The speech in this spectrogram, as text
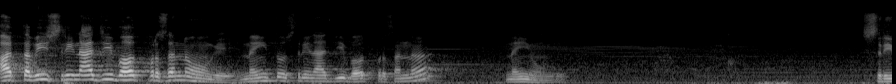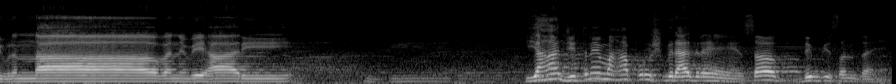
और तभी श्रीनाथ जी बहुत प्रसन्न होंगे, नहीं तो श्रीनाथ जी बहुत प्रसन्न नहीं होंगे। श्री वृंदावन बिहारी। यहाँ जितने महापुरुष विराज रहे हैं, सब दिव्य संत हैं।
